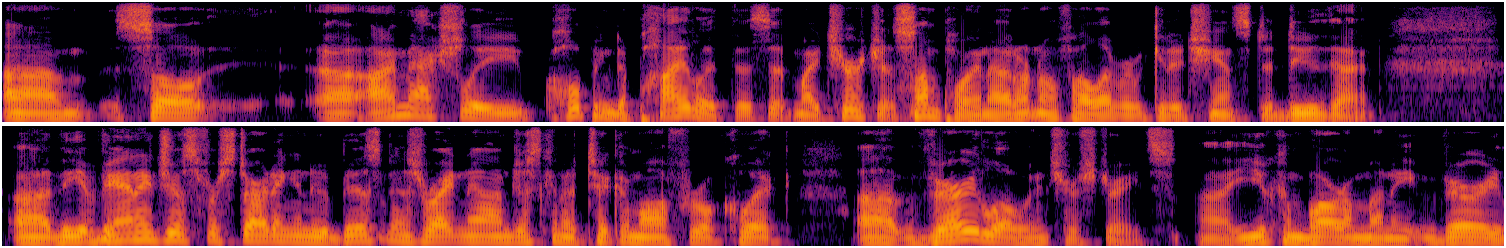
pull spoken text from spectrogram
Um, so uh, I'm actually hoping to pilot this at my church at some point. I don't know if I'll ever get a chance to do that. Uh, the advantages for starting a new business right now, I'm just going to tick them off real quick. Uh, very low interest rates. Uh, you can borrow money very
